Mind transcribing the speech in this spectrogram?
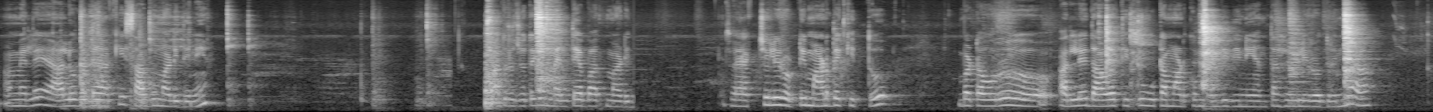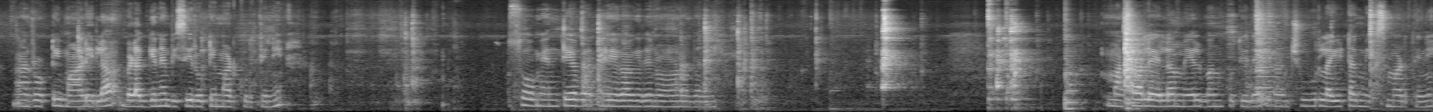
ಆಮೇಲೆ ಆಲೂಗಡ್ಡೆ ಹಾಕಿ ಸಾಗು ಮಾಡಿದ್ದೀನಿ. ಅದ್ರ ಜೊತೆಗೆ ಮೆಂತ್ಯ ಬಾತ್ ಮಾಡಿದ್ದೆ ಸೊ ಆ್ಯಕ್ಚುಲಿ ರೊಟ್ಟಿ ಮಾಡಬೇಕಿತ್ತು ಬಟ್ ಅವರು ಅಲ್ಲೇ ದಾವತಿತ್ತು ಊಟ ಮಾಡ್ಕೊಂಡು ಬಂದಿದ್ದೀನಿ ಅಂತ ಹೇಳಿರೋದ್ರಿಂದ ನಾನು ರೊಟ್ಟಿ ಮಾಡಿಲ್ಲ, ಬೆಳಗ್ಗೆನೇ ಬಿಸಿ ರೊಟ್ಟಿ ಮಾಡಿಕೊಡ್ತೀನಿ. ಸೊ ಮೆಂತ್ಯ ಬಾತ್ ಹೇಗಾಗಿದೆ ನೋಡೋಣ ಬನ್ನಿ. ಮಸಾಲೆ ಎಲ್ಲ ಮೇಲೆ ಬಂದು ಕೂತಿದೆ ಇದೊಂದು ಚೂರು ಲೈಟಾಗಿ ಮಿಕ್ಸ್ ಮಾಡ್ತೀನಿ,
